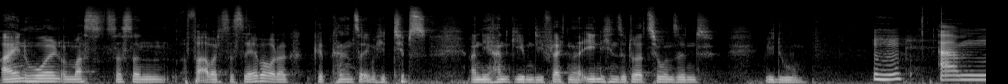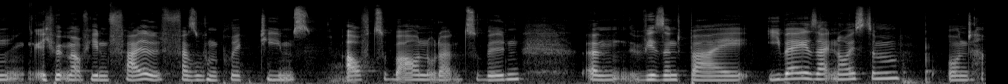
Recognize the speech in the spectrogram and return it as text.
einholen und machst das dann, verarbeitest das selber oder kannst du irgendwelche Tipps an die Hand geben, die vielleicht in einer ähnlichen Situation sind wie du? Mhm. Ähm, ich würde mir auf jeden Fall versuchen, Projektteams aufzubauen oder zu bilden. Ähm, wir sind bei eBay seit neuestem und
